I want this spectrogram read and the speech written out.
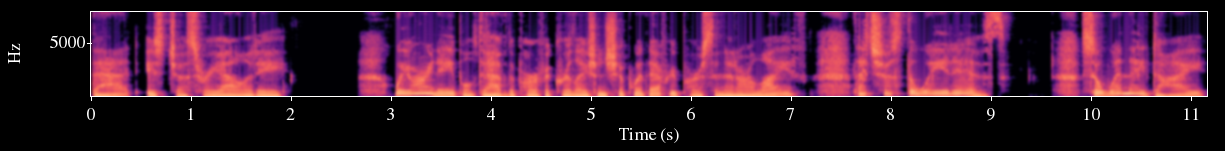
that is just reality. We aren't able to have the perfect relationship with every person in our life. That's just the way it is. So when they die,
